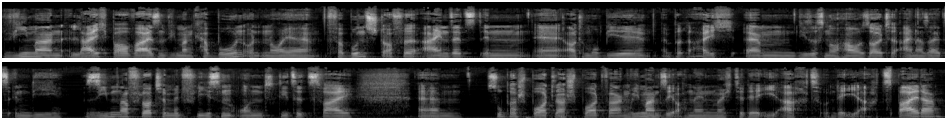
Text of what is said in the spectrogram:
wie man Leichtbauweisen, wie man Carbon und neue Verbundstoffe einsetzt im äh, Automobilbereich. Ähm, dieses Know-how sollte einerseits in die Siebener Flotte mitfließen und diese zwei ähm, Supersportler, Sportwagen, wie man sie auch nennen möchte, der i8 und der i8 Spider,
